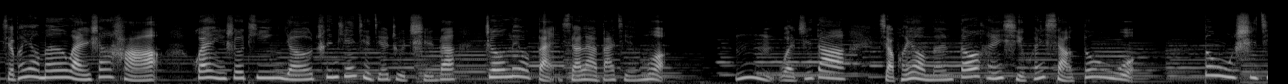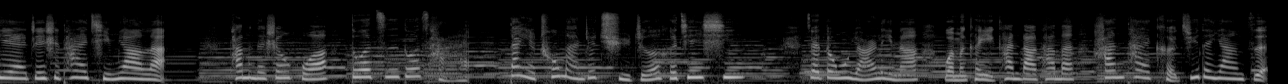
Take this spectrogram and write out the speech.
小朋友们晚上好，欢迎收听由春天姐姐主持的周六版小喇叭节目。嗯，我知道小朋友们都很喜欢小动物，动物世界真是太奇妙了。它们的生活多姿多彩，但也充满着曲折和艰辛。在动物园里呢，我们可以看到它们憨态可掬的样子。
